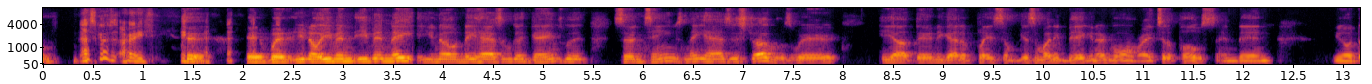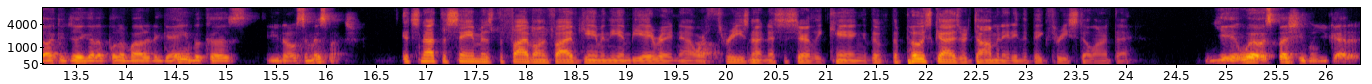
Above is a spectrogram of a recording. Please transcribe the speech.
That's good. all right. Yeah, but you know, even even Nate, you know, Nate has some good games with certain teams. Nate has his struggles where he out there and he got to play some get somebody big and they're going right to the post, and then you know, Dr. J got to pull him out of the game because you know it's a mismatch. It's not the same as the five on five game in the NBA right now, where three is not necessarily king. The the post guys are dominating the big three still, aren't they? Yeah, well, especially when you got a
